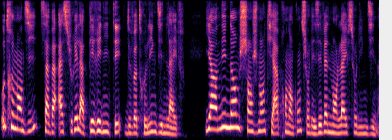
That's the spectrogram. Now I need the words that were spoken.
Autrement dit, ça va assurer la pérennité de votre LinkedIn Live. Il y a un énorme changement qui a à prendre en compte sur les événements live sur LinkedIn.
